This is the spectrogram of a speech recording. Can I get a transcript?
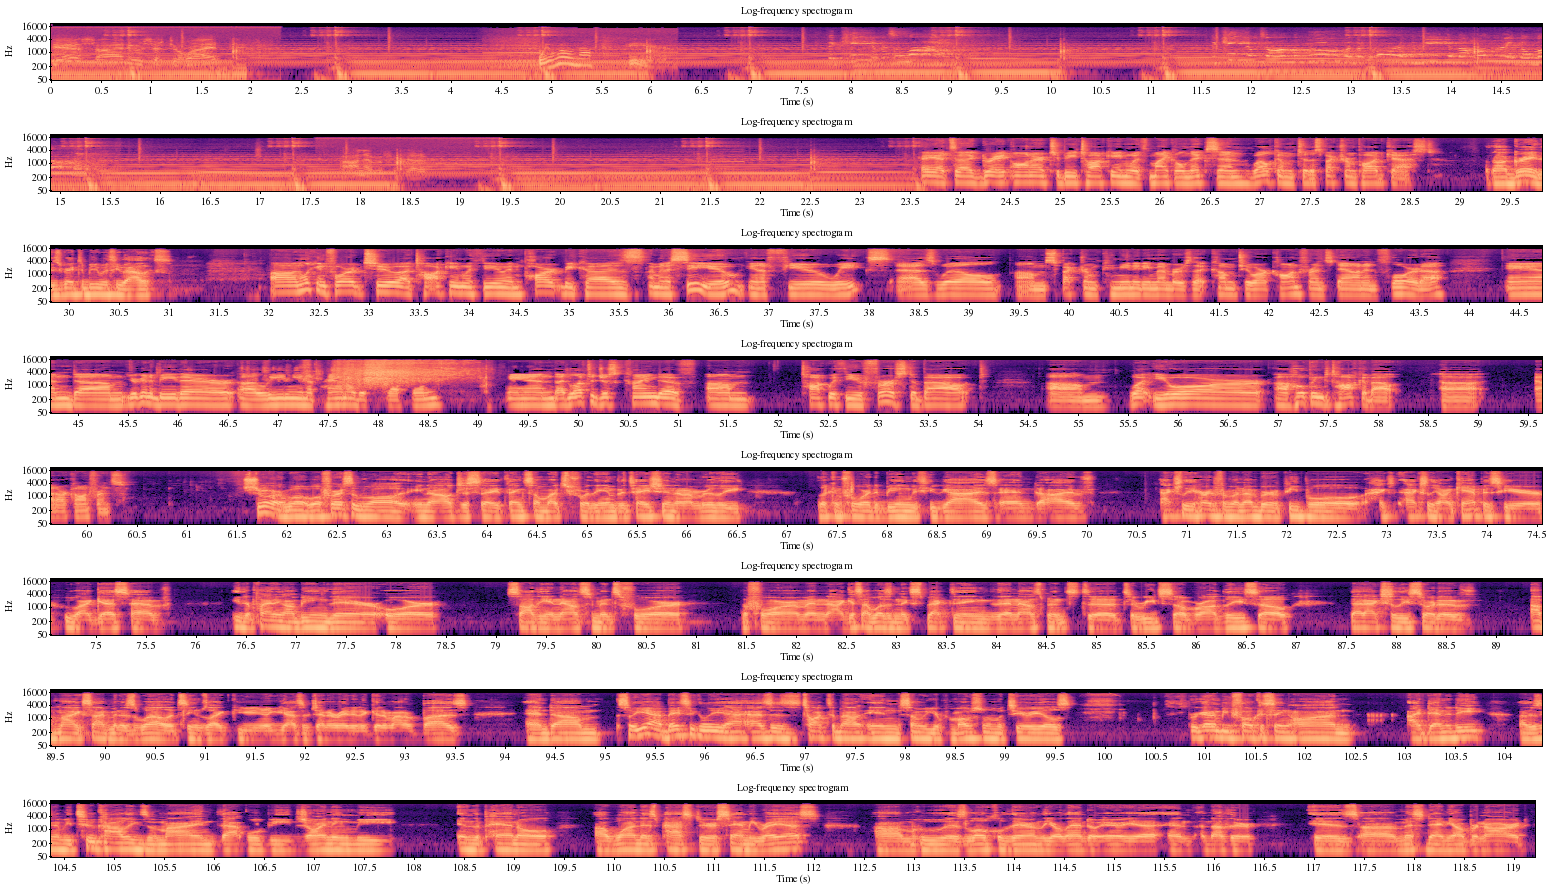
Yes, I knew Sister White. We will not fear. The kingdom is alive. The kingdom's on the move when the poor and the meek and the hungry and the lonely. I'll never forget it. Hey, it's a great honor to be talking with Michael Nixon. Welcome to the Spectrum Podcast. Oh, great. It's great to be with you, Alex. Uh, I'm looking forward to uh, talking with you in part because I'm going to see you in a few weeks, as will um, Spectrum community members that come to our conference down in Florida. And um, you're going to be there uh, leading a panel discussion. And I'd love to just kind of um, talk with you first about um, what you're uh, hoping to talk about uh, at our conference. Sure. Well, well, first of all, you know, I'll just say thanks so much for the invitation, and I'm really looking forward to being with you guys. And I've actually heard from a number of people actually on campus here who I guess have either planning on being there or saw the announcements for the forum. And I guess I wasn't expecting the announcements to to reach so broadly. So that actually sort of of my excitement as well. It seems like you know you guys have generated a good amount of buzz, and um, so yeah, basically as is talked about in some of your promotional materials, we're going to be focusing on identity. Uh, there's going to be two colleagues of mine that will be joining me in the panel. Uh, one is Pastor Sammy Reyes, um, who is local there in the Orlando area, and another is uh, Miss Danielle Bernard,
